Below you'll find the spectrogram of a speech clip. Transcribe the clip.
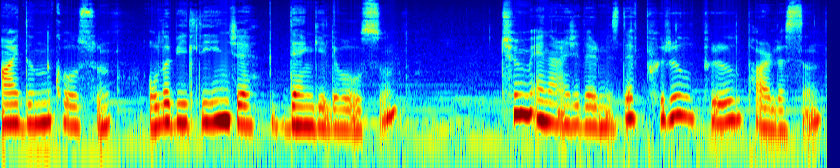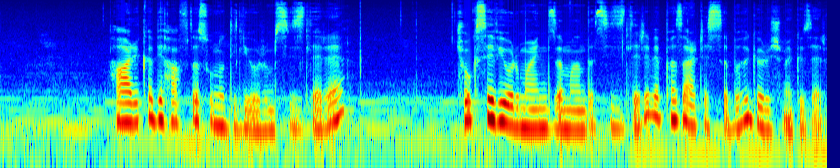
aydınlık olsun, olabildiğince dengeli olsun. Tüm enerjilerinizde pırıl pırıl parlasın. Harika bir hafta sonu diliyorum sizlere. Çok seviyorum aynı zamanda sizleri ve pazartesi sabahı görüşmek üzere.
